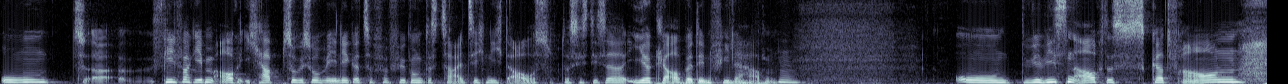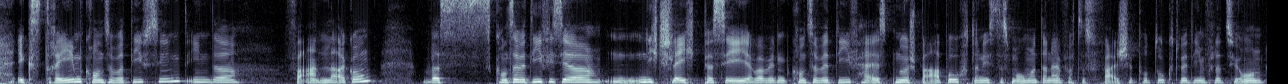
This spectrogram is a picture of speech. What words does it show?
Und äh, vielfach eben auch, ich habe sowieso weniger zur Verfügung, das zahlt sich nicht aus. Das ist dieser Irrglaube, den viele haben. Mhm. Und wir wissen auch, dass gerade Frauen extrem konservativ sind in der Veranlagung. Was konservativ ist ja nicht schlecht per se, aber wenn konservativ heißt nur Sparbuch, dann ist das momentan einfach das falsche Produkt, weil die Inflation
